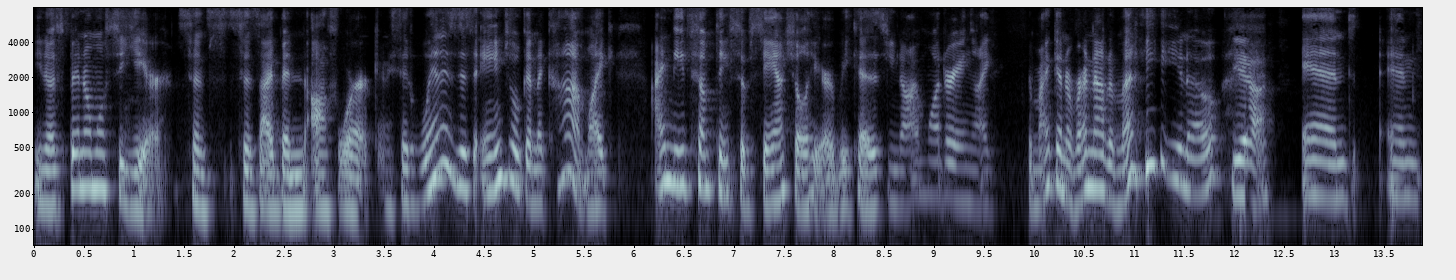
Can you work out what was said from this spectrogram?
you know, it's been almost a year since since I've been off work. And I said, when is this angel going to come? Like, I need something substantial here because, you know, I'm wondering like, am I going to run out of money? you know? Yeah. And, and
